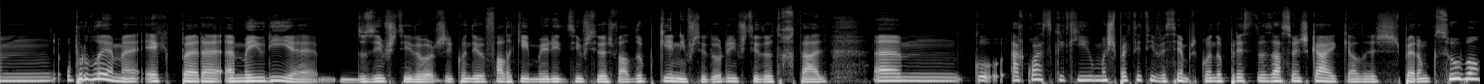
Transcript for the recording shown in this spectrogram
Hum, o problema é que para a maioria dos investidores, e quando eu falo aqui maioria dos investidores, falo do pequeno investidor, do investidor de retalho, co- há quase que aqui uma expectativa sempre, quando o preço das ações cai, que elas esperam que subam,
